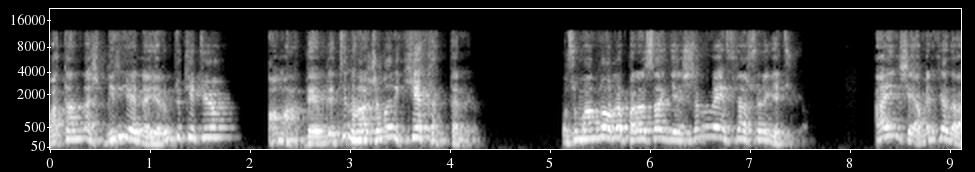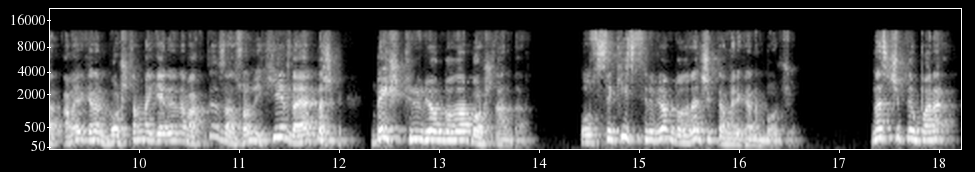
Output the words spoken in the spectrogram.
Vatandaş bir yerine yarım tüketiyor ama devletin harcamaları ikiye katlanıyor. O zaman ne olur? Parasal genişleme ve enflasyona getiriyor. Aynı şey Amerika'da var. Amerika'nın borçlanma gelirine baktığın zaman son iki yılda yaklaşık 5 trilyon dolar borçlandı. 38 trilyon dolara çıktı Amerika'nın borcu. Nasıl çıktı bu para?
